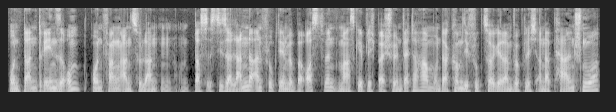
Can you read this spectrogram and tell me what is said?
Und dann drehen sie um und fangen an zu landen. Und das ist dieser Landeanflug, den wir bei Ostwind maßgeblich bei schönem Wetter haben. Und da kommen die Flugzeuge dann wirklich an der Perlenschnur.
